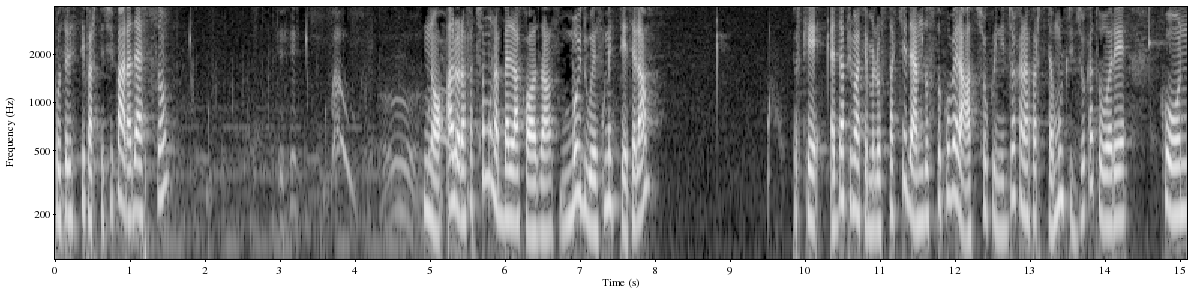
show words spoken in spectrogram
Potresti partecipare adesso? No, allora facciamo una bella cosa. Voi due smettetela. Perché è da prima che me lo sta chiedendo sto poveraccio, quindi gioca una partita multigiocatore con...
